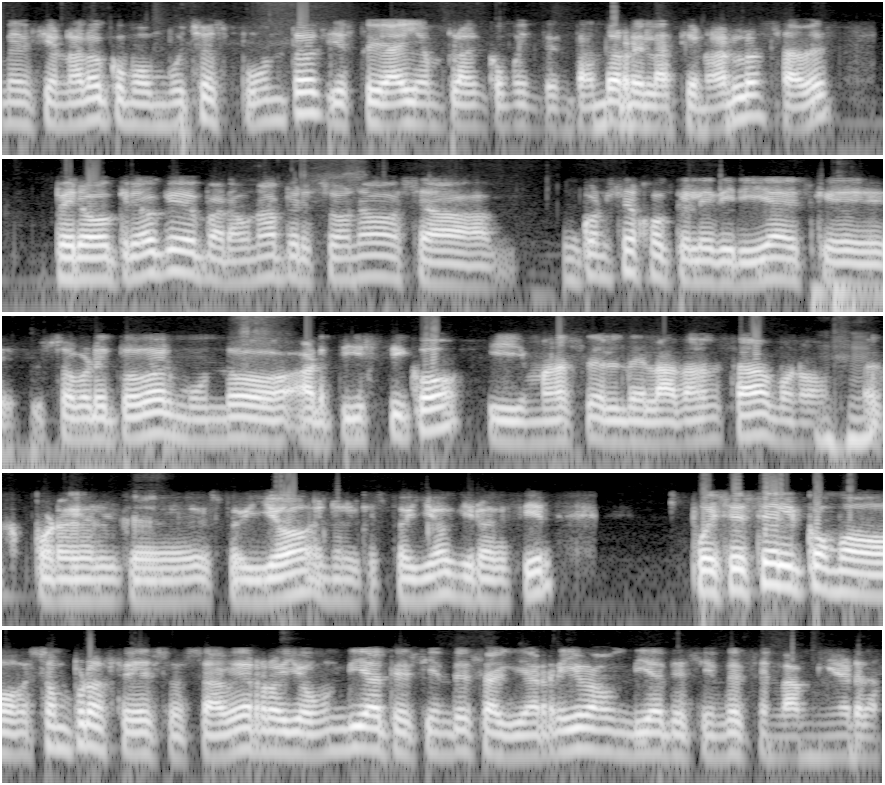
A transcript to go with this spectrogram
mencionado como muchos puntos y estoy ahí en plan como intentando relacionarlos, ¿sabes? Pero creo que para una persona, o sea, un consejo que le diría es que sobre todo el mundo artístico y más el de la danza, bueno, por el que estoy yo, en el que estoy yo, quiero decir, pues es el como, son procesos, ¿sabes? Rollo, un día te sientes aquí arriba, un día te sientes en la mierda.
